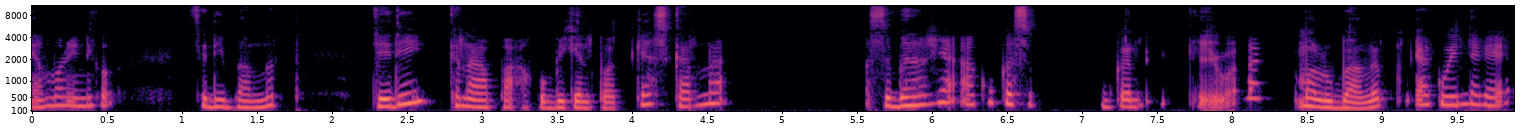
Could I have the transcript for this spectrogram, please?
Ya ampun ini kok sedih banget. Jadi kenapa aku bikin podcast? Karena sebenarnya aku kesep bukan kayak malu banget akuinnya kayak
